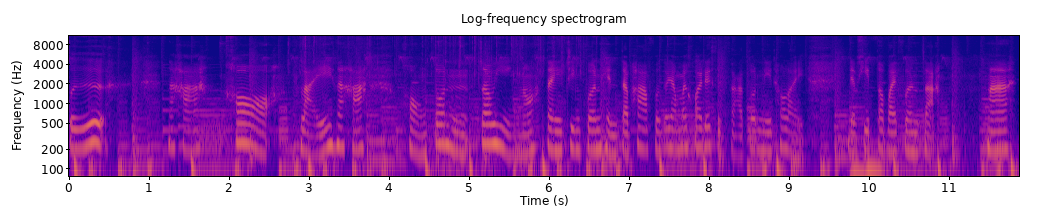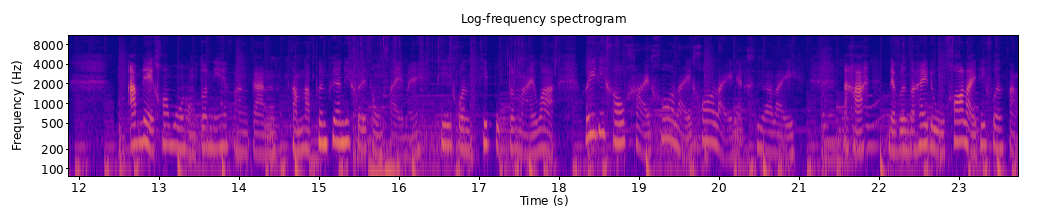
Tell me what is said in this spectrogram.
ซื้อนะคะ ข้อไหลนะคะ ของต้นเจ้าหญิงเนาะแต่จริงเฟิร์นเห็นแต่ภาพเฟิร์นก็ยังไม่ค่อยได้ศึกษาต้นนี้เท่าไหร่ เดี๋ยวคลิปต่อไปเฟิร์นจะมา อัปเดตข้อมูลของต้นนี้ให้ฟังกันสำหรับเพื่อนๆที่เคยสงสัยไหม ที่คนที่ปลูกต้นไม้ว่า เฮ้ยที่เขาขายข้อไหลข้อไหลเนี่ยคืออะไรนะคะ เดี๋ยวเฟิร์นจะให้ดูข้อไหลที่เฟิร์นสั่ง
